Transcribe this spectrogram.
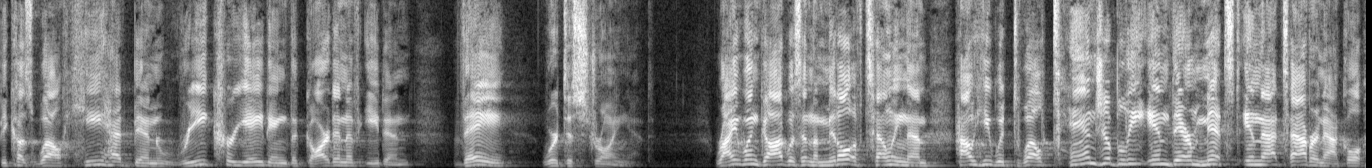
because, well, he had been recreating the Garden of Eden, they were destroying it right when God was in the middle of telling them how he would dwell tangibly in their midst in that tabernacle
